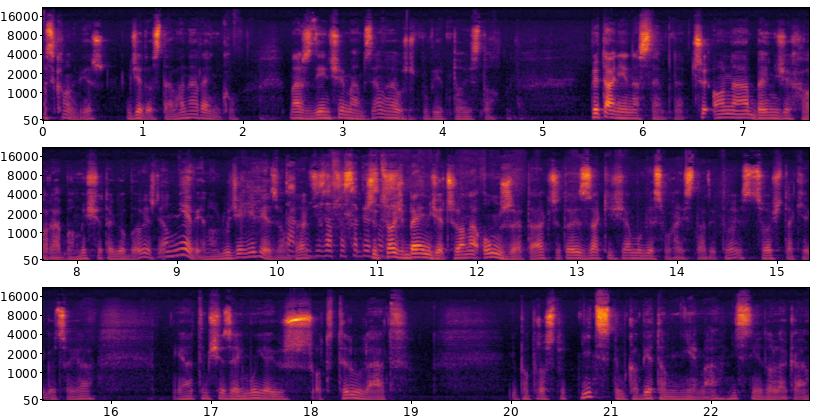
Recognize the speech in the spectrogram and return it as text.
A skąd wiesz? Gdzie dostała? Na ręku. Masz zdjęcie? Mam zdjęcie. No, ja już mówię, to jest to. Pytanie następne. Czy ona będzie chora? Bo my się tego, bo wiesz, on nie wie, no ludzie nie wiedzą, Tak, tak? ludzie zawsze sobie Czy coś... coś będzie, czy ona umrze, tak? Czy to jest jakiś, ja mówię, słuchaj stary, to jest coś takiego, co ja, ja tym się zajmuję już od tylu lat i po prostu nic z tym kobietom nie ma, nic nie dolega.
